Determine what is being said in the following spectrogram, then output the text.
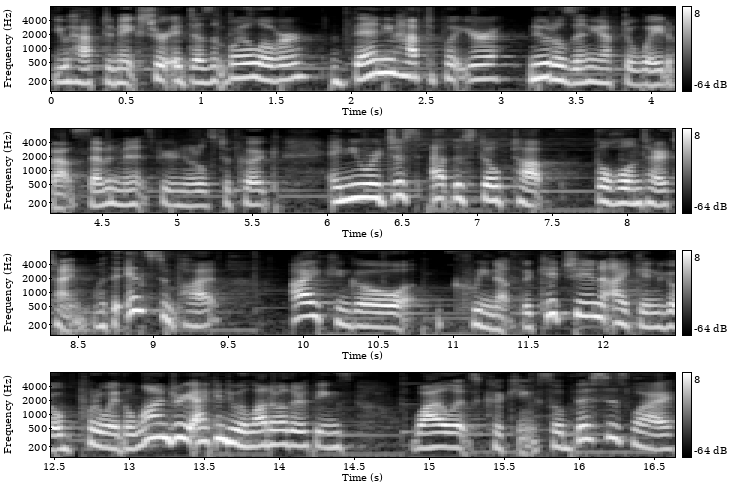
you have to make sure it doesn't boil over, then you have to put your noodles in. You have to wait about seven minutes for your noodles to cook, and you are just at the stovetop the whole entire time. With the Instant Pot, I can go clean up the kitchen, I can go put away the laundry, I can do a lot of other things while it's cooking. So this is why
